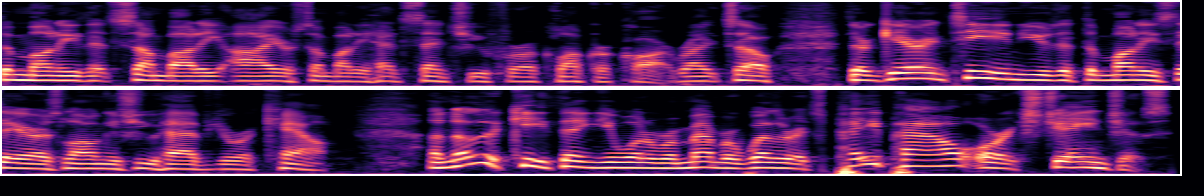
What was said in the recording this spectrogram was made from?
the money that somebody, I or somebody had sent you for a clunker car, right? So they're guaranteeing you that the money's there as long as you have your account. Another key thing you want to remember whether it's PayPal or exchanges,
